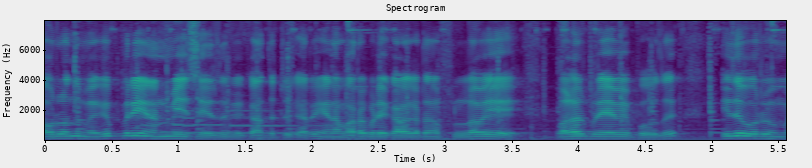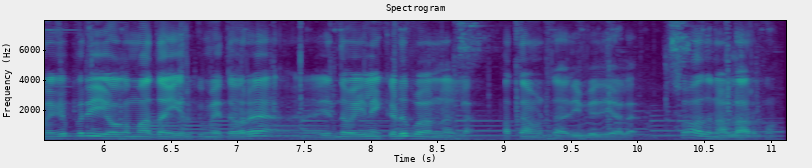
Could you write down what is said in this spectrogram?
அவர் வந்து மிகப்பெரிய நன்மையை செய்கிறதுக்கு காத்துட்ருக்காரு. ஏன்னா வரக்கூடிய காலகட்டம் ஃபுல்லாகவே வளர்ப்பிறையாகவே போகுது. இது ஒரு மிகப்பெரிய யோகமாக தான் இருக்குமே தவிர எந்த வகையிலையும் கெடுபலன் இல்லை. பத்தாம் இடத்த அதிபதியால். ஸோ அது நல்லாயிருக்கும்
